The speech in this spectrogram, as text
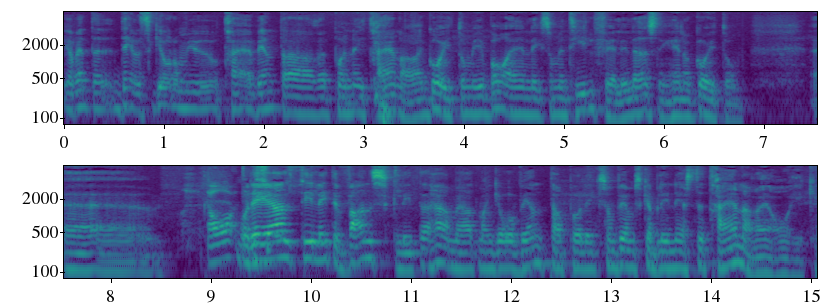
jag vet inte, dels går de ju och trä, väntar på en ny tränare. Goitom är ju bara en, liksom en tillfällig lösning, Henok Goitom. Eh, Ja, och det är alltid lite vanskligt det här med att man går och väntar på liksom vem ska bli nästa tränare i AIK.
